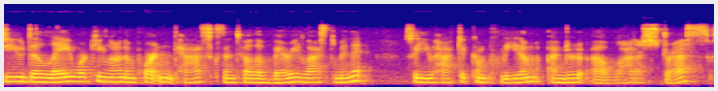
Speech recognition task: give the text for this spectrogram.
Do you delay working on important tasks until the very last minute so you have to complete them under a lot of stress?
